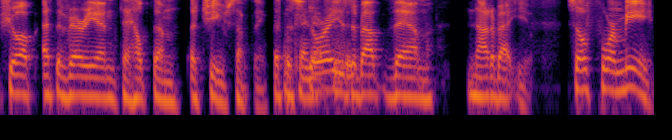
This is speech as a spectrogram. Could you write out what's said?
show up at the very end to help them achieve something. But the okay, story is about them, not about you. So for me,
